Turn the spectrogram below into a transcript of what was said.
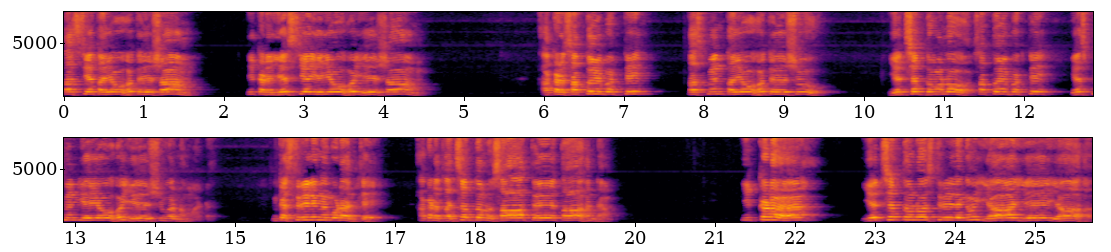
తస్య తయో తేషాం. ఇక్కడ ఎస్య యయో ఏషాం. అక్కడ సప్తమి భక్తి తస్మిన్ తయో తేషు. యత్ శబ్దంలో సప్తమి భక్తి యస్మిన్ యయో యేషు అన్నమాట. ఇంకా స్త్రీలింగం కూడా అంతే. అక్కడ తత్శబ్దంలో సా తే తా అన్నాం ఇక్కడ యత్ శబ్దంలో స్త్రీలింగం యా ఏ యాహ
